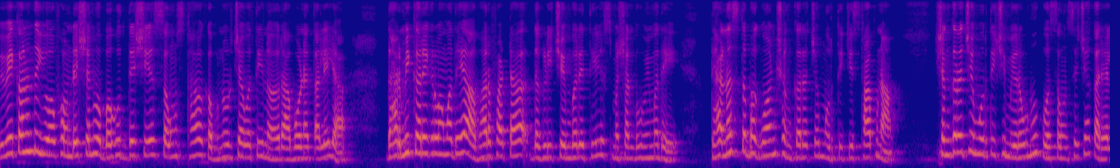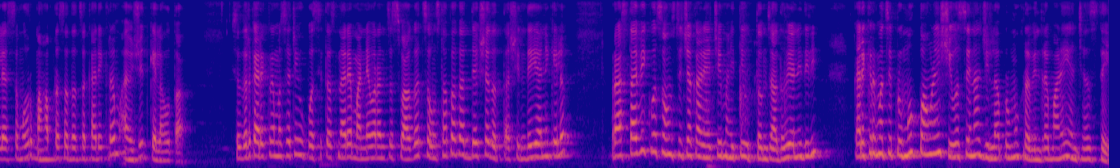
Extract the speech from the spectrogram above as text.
विवेकानंद युवा फाउंडेशन व बहुउद्देशीय संस्था कबनूरच्या वतीनं राबवण्यात आलेल्या धार्मिक कार्यक्रमामध्ये आभार फाटा दगडी चेंबर येथील स्मशानभूमीमध्ये ध्यानस्थ भगवान शंकराच्या मूर्तीची स्थापना शंकराची मूर्तीची मिरवणूक व संस्थेच्या कार्यालयासमोर महाप्रसादाचा कार्यक्रम आयोजित केला होता. सदर कार्यक्रमासाठी उपस्थित असणाऱ्या मान्यवरांचं स्वागत संस्थापक अध्यक्ष दत्ता शिंदे यांनी केलं. प्रास्ताविक व संस्थेच्या कार्याची माहिती उत्तम जाधव यांनी दिली. कार्यक्रमाचे प्रमुख पाहुणे शिवसेना जिल्हा प्रमुख रवींद्र माने यांच्या हस्ते.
